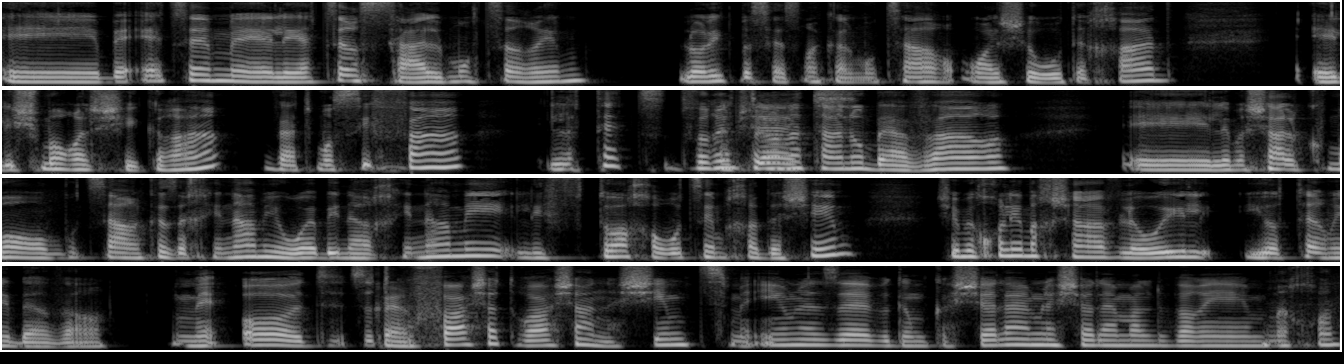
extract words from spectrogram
אה, בעצם אה, לייצר סל מוצרים, לא להתבסס רק על מוצר או על שירות אחד, אה, לשמור על שגרה, ואת מוסיפה לתת דברים לתת. שלא נתנו בעבר, אה, למשל כמו מוצר כזה חינמי, וובינר חינמי, לפתוח ערוצים חדשים, שהם יכולים עכשיו להועיל יותר מבעבר. מאוד. זו כן. תקופה שאת רואה שאנשים צמאים לזה, וגם קשה להם לשלם על דברים. נכון?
